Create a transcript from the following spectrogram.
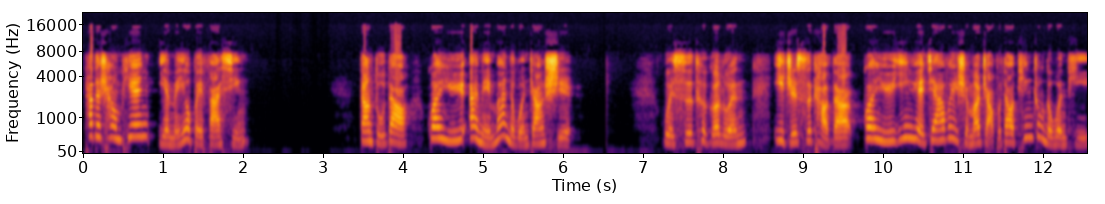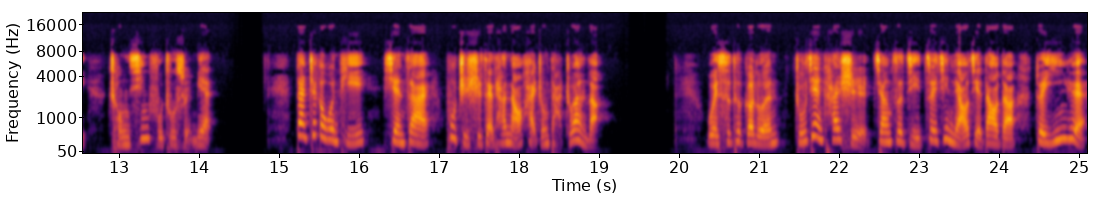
他的唱片也没有被发行。当读到关于艾美曼的文章时，韦斯特格伦一直思考的关于音乐家为什么找不到听众的问题重新浮出水面。但这个问题现在不只是在他脑海中打转了。韦斯特格伦逐渐开始将自己最近了解到的对音乐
